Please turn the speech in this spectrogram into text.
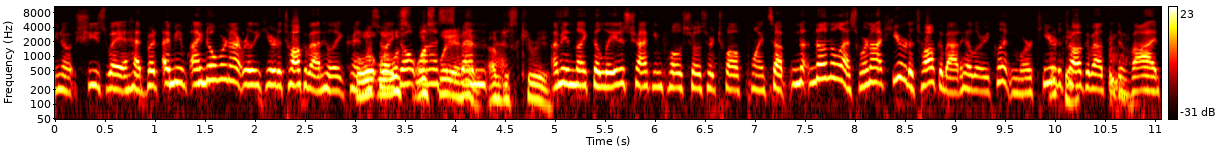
You know, she's way ahead. But I mean, I know we're not really here to talk about Hillary Clinton, Well, so I don't want to way ahead? spend. I'm just curious. I mean, like the latest tracking poll shows her 12 points up. N- nonetheless, we're not here to talk about Hillary Clinton. We're here to talk about the divide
